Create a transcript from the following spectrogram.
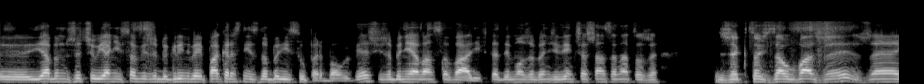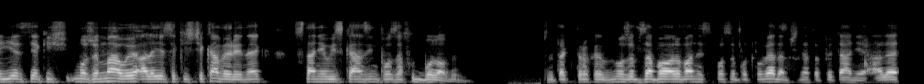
y, ja bym życzył Janisowi, żeby Green Bay Packers nie zdobyli Super Bowl, wiesz, i żeby nie awansowali. Wtedy może będzie większa szansa na to, że, że ktoś zauważy, że jest jakiś, może mały, ale jest jakiś ciekawy rynek w stanie Wisconsin poza futbolowym to tak trochę może w zawalowany sposób odpowiadam Ci na to pytanie, ale,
